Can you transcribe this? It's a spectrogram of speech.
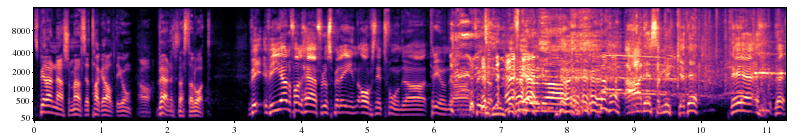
spela den när som helst. Jag taggar alltid igång. Ja, Världens bästa låt. Vi, vi är i alla fall här för att spela in avsnitt 200, 300, 400. 400. ah, det är så mycket. Det, det, är, det,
